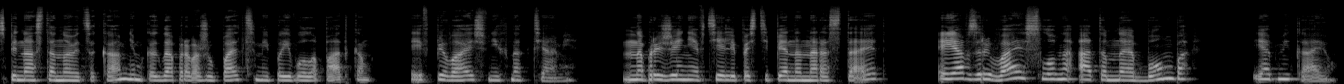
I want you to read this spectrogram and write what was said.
Спина становится камнем, когда провожу пальцами по его лопаткам и впиваюсь в них ногтями. Напряжение в теле постепенно нарастает, и я взрываюсь, словно атомная бомба, и обмикаю.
